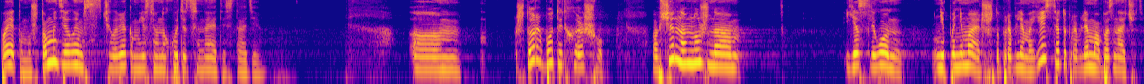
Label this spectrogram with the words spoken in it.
Поэтому что мы делаем с человеком, если он находится на этой стадии? Эм, что работает хорошо? Вообще нам нужно, если он не понимает, что проблема есть, эту проблему обозначить.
